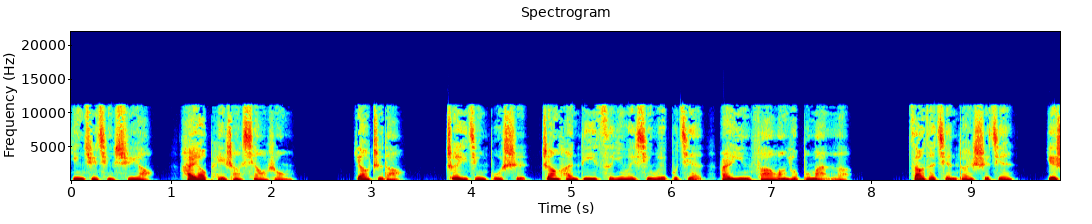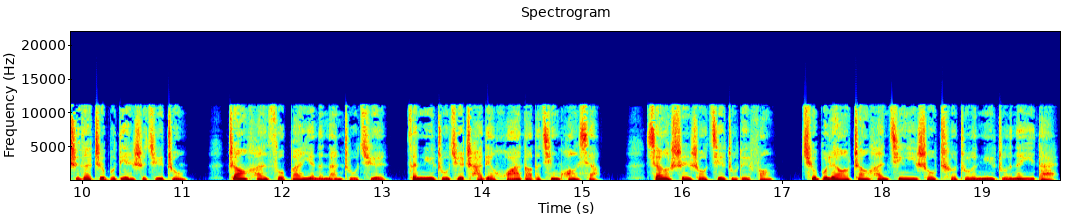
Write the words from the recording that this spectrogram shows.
因剧情需要，还要赔上笑容。要知道。这已经不是张翰第一次因为行为不检而引发网友不满了。早在前段时间，也是在这部电视剧中，张翰所扮演的男主角在女主角差点滑倒的情况下，想要伸手接住对方，却不料张翰竟一手扯住了女主的内衣带，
